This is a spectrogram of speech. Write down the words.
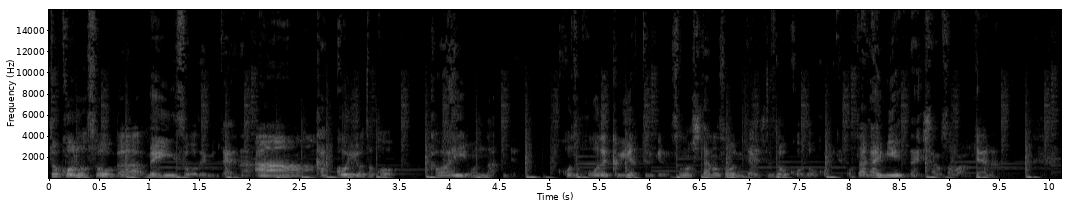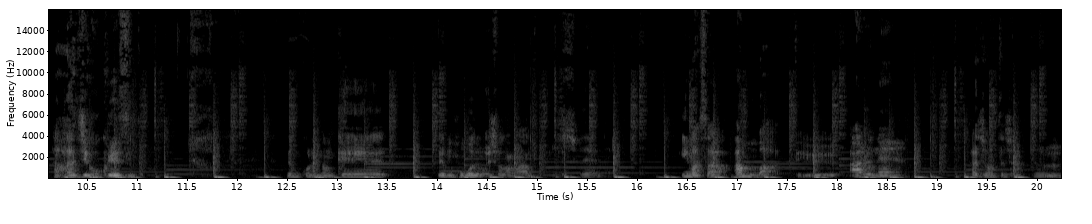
どこの層がメイン層でみたいな、あかっこいい男、かわいい女、みたいな。こことここで食い合ってるけど、その下の層に対してどうこうどうこうみたいな。お互い見えてない下の層は、みたいな。ああ、地獄絵図。でもこれのんけ、でもホモでも一緒だな。一緒だよね。今さ、アンバーっていう、あるね。始まったじゃん。うん。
